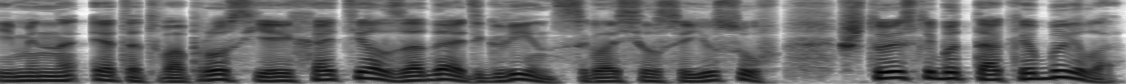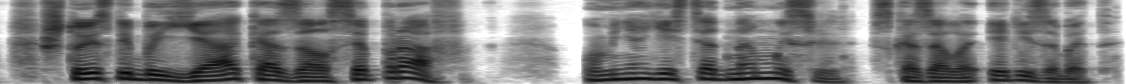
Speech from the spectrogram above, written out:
«Именно этот вопрос я и хотел задать, Гвин», — согласился Юсуф. «Что, если бы так и было? Что, если бы я оказался прав?» «У меня есть одна мысль», — сказала Элизабет.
